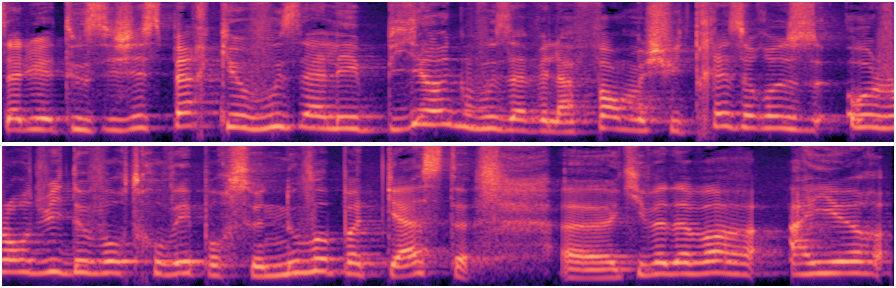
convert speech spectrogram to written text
Salut à tous, j'espère que vous allez bien, que vous avez la forme. Je suis très heureuse aujourd'hui de vous retrouver pour ce nouveau podcast euh, qui va d'abord ailleurs,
